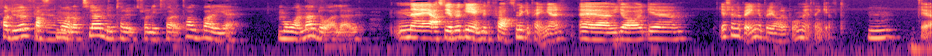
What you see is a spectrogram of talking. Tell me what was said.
Har du en fast månadslön du tar ut från ditt företag varje månad då eller? Nej, alltså jag brukar egentligen inte prata så mycket pengar. Eh, jag, eh, jag tjänar pengar på det jag håller på med helt enkelt. Ja.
